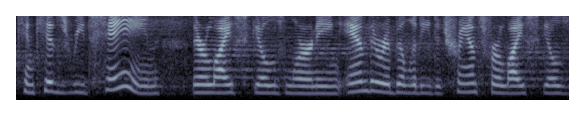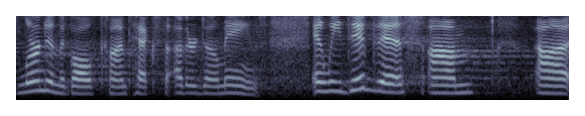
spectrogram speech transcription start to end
can kids retain their life skills learning and their ability to transfer life skills learned in the golf context to other domains? And we did this um, uh,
